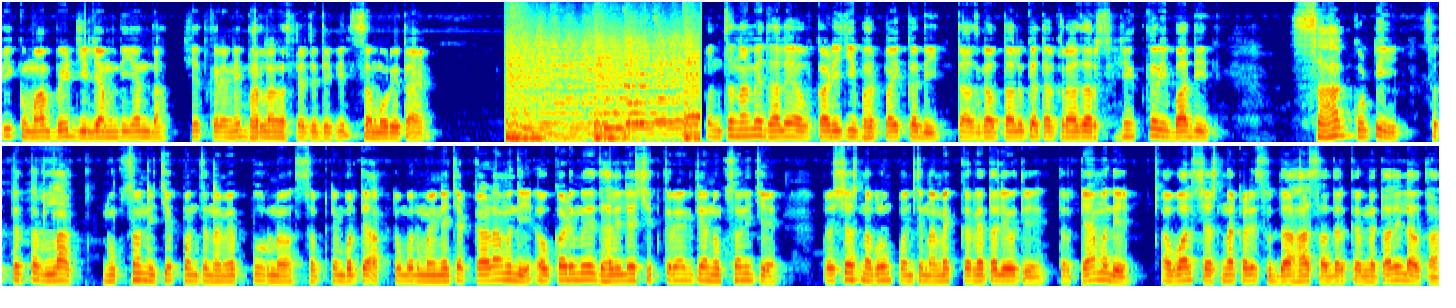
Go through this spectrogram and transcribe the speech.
पीक विमा बीड जिल्ह्यामध्ये यंदा शेतकऱ्यांनी भरला नसल्याचे देखील समोर येत आहे. पंचनामे झाले अवकाळीची भरपाई कधी? तासगाव तालुक्यात अकरा हजार शेतकरी बाधित. सहा कोटी सत्याहत्तर लाख नुकसानीचे पंचनामे पूर्ण. सप्टेंबर ते ऑक्टोबर महिन्याच्या काळामध्ये अवकाळीमध्ये झालेल्या शेतकऱ्यांच्या नुकसानीचे प्रशासनाकडून पंचनामे करण्यात आले होते. तर त्यामध्ये अहवाल शासनाकडे सुद्धा हा सादर करण्यात आलेला होता.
